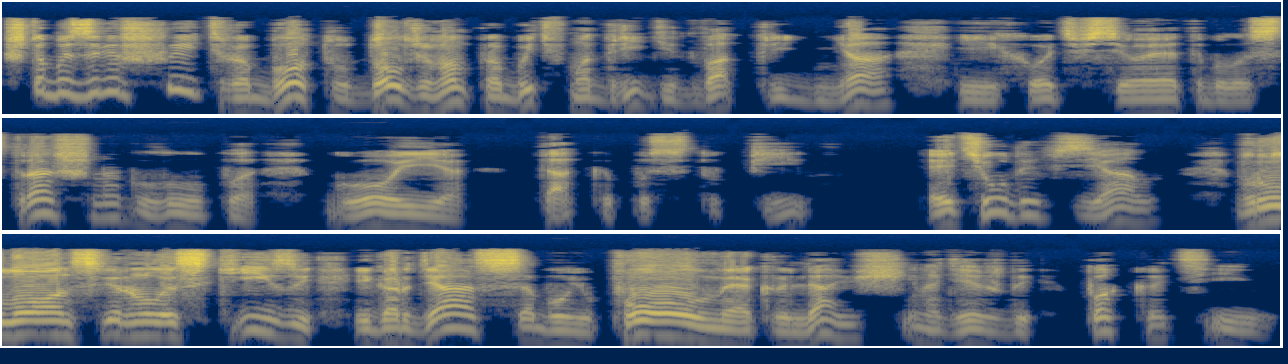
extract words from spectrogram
чтобы завершить работу, должен он пробыть в Мадриде два-три дня, и хоть все это было страшно глупо, Гойя так и поступил. Этюды взял, в рулон свернул эскизы и, гордясь собою, полный окрыляющей надежды, покатил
